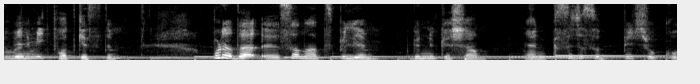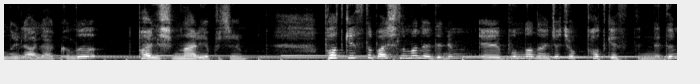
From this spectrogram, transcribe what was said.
bu benim ilk podcast'im. Burada e, sanat, bilim, günlük yaşam, yani kısacası birçok konuyla alakalı paylaşımlar yapacağım. Podcast'a başlama nedenim e, bundan önce çok podcast dinledim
